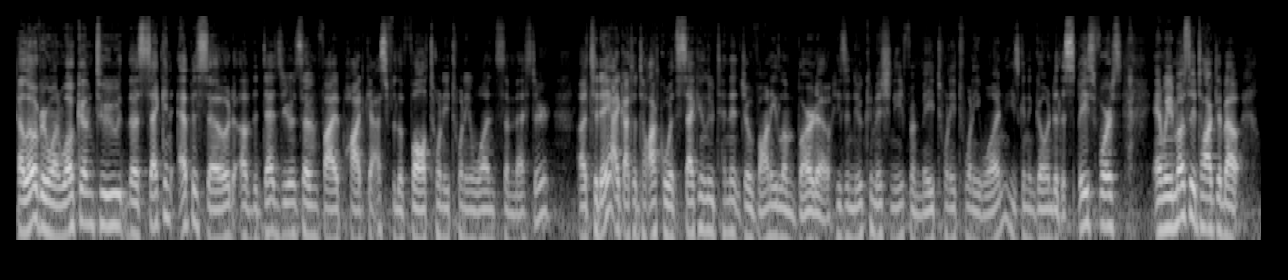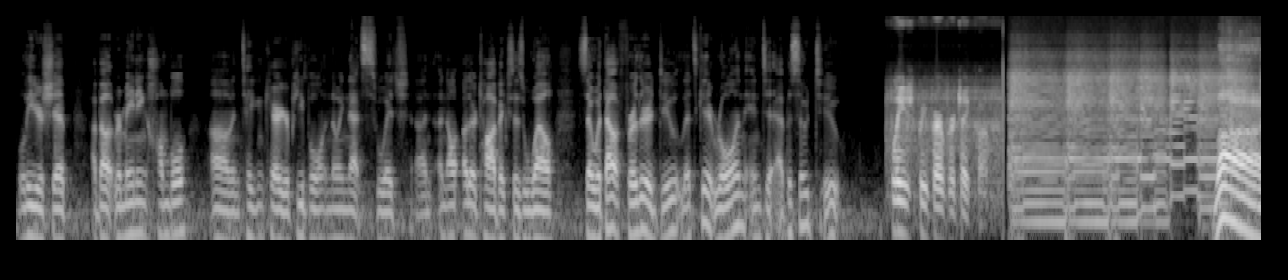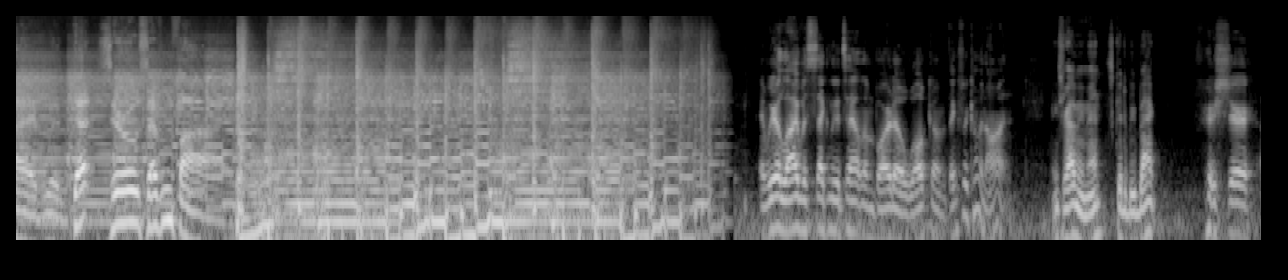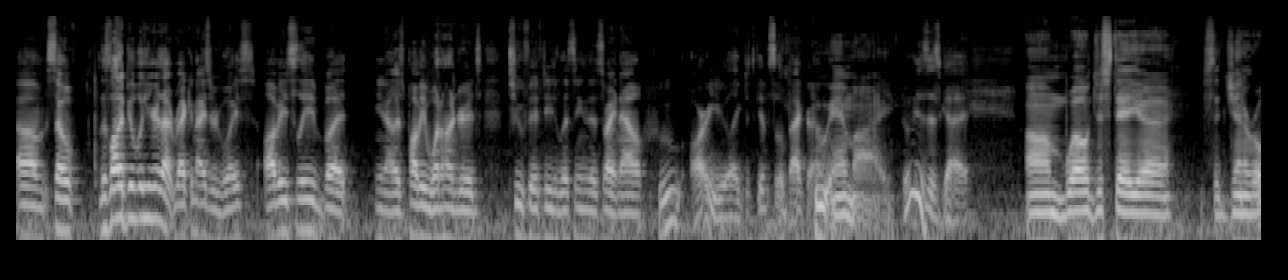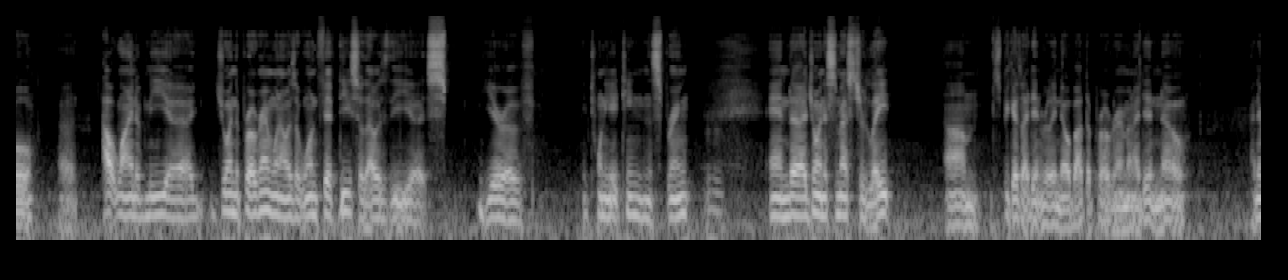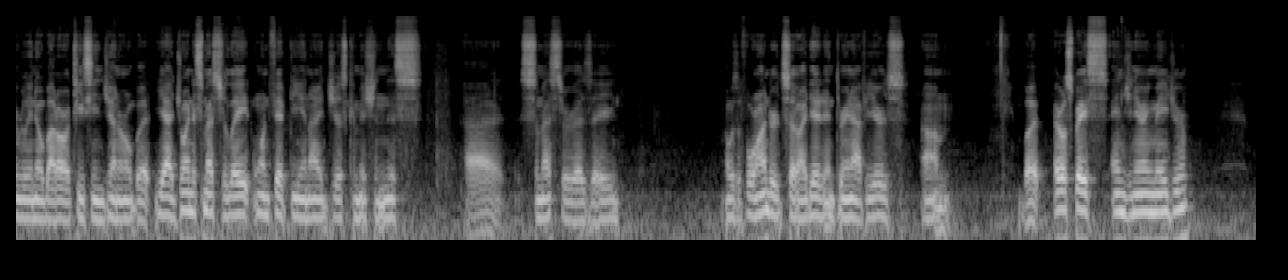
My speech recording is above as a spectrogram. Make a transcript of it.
Hello, everyone. Welcome to the second episode of the Det 075 podcast for the fall 2021 semester. Uh, today, I got to talk with Second Lieutenant Jovanni Lombardo. He's a new commissionee from May 2021. He's going to go into the Space Force, and we mostly talked about leadership, about remaining humble um, and taking care of your people, and knowing that switch, uh, and all other topics as well. So, without further ado, let's get rolling into episode two. Please prepare for takeoff. Live with Det 075. And we are live with Second Lieutenant Lombardo. Welcome. Thanks for coming on. Thanks for having me, man. It's good to be back. For sure. Um, so there's a lot of people here that recognize your voice, obviously, but you know, there's probably 100s, 250s listening to this right now. Who are you? Like, just give us a little background. Who am I? Who is this guy? Um, well, just a uh, just a general uh, outline of me. Uh, I joined the program when I was at 150, so that was the uh, year of I think 2018 in the spring, and uh, I joined a semester late, um, just because I didn't really know about the program and I didn't know. I didn't really know about ROTC in general, but yeah, I joined a semester late, 150, and I just commissioned this uh, semester as a I was a 400, so I did it in three and a half years. Um, but aerospace engineering major,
